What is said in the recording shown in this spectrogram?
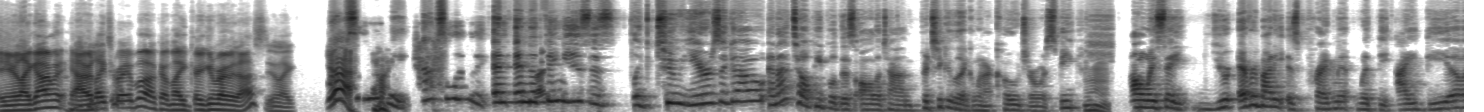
and you're like, I'm, I would like to write a book. I'm like, are you gonna write with us? And you're like, yeah, absolutely, absolutely. And and the right. thing is, is like two years ago, and I tell people this all the time, particularly like when I coach or speak. Mm. I always say, you're everybody is pregnant with the idea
